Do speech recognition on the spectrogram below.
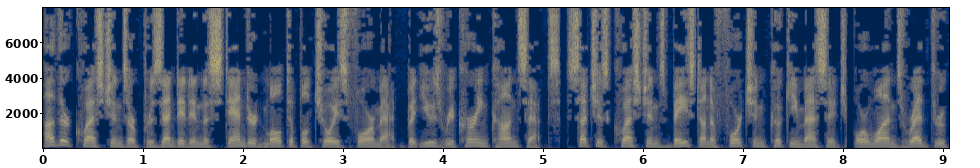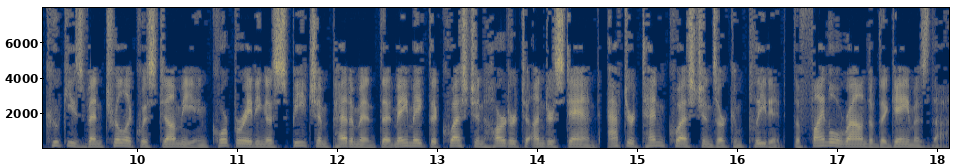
Other questions are presented in the standard multiple-choice format but use recurring concepts, such as questions based on a fortune cookie message, or ones read through Cookie's ventriloquist dummy incorporating a speech impediment that may make the question harder to understand. After 10 questions are completed, the final round of the game is the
